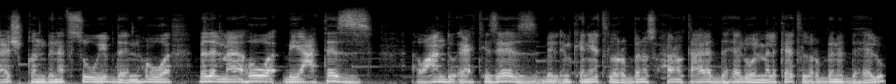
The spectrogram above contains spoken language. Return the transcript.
عشقا بنفسه ويبدأ إن هو بدل ما هو بيعتز أو عنده اعتزاز بالإمكانيات اللي ربنا سبحانه وتعالى اداها له والملكات اللي ربنا اداها له.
